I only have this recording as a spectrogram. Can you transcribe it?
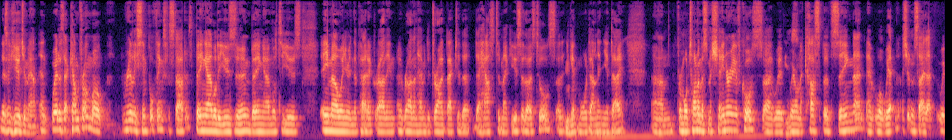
there's a huge amount. And where does that come from? Well, really simple things for starters being able to use Zoom, being able to use email when you're in the paddock rather than, uh, rather than having to drive back to the, the house to make use of those tools so that you mm-hmm. get more done in your day. Um, from autonomous machinery, of course, uh, we're, yes. we're on the cusp of seeing that. And well, we, I shouldn't say that. We,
